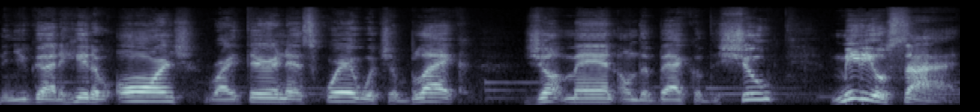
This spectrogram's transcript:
Then you got a hit of orange right there in that square with your black Jumpman on the back of the shoe. Medial side,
